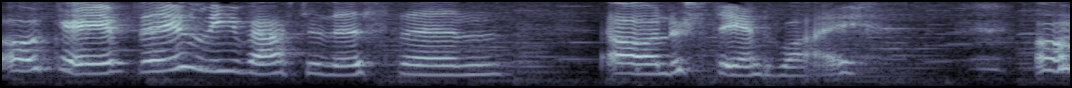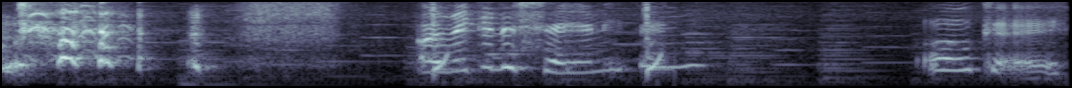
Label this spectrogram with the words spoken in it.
okay, if they leave after this, then I'll understand why. Um, are they gonna say anything? Okay.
